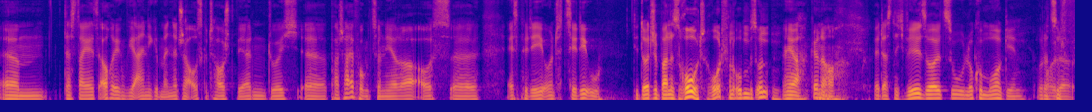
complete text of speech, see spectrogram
ähm, dass da jetzt auch irgendwie einige Manager ausgetauscht werden durch äh, Parteifunktionäre aus äh, SPD und CDU. Die Deutsche Bahn ist rot, rot von oben bis unten. Ja, genau. Ja. Wer das nicht will, soll zu Locomore gehen oder, oder zu,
